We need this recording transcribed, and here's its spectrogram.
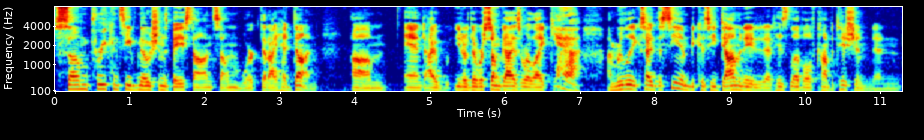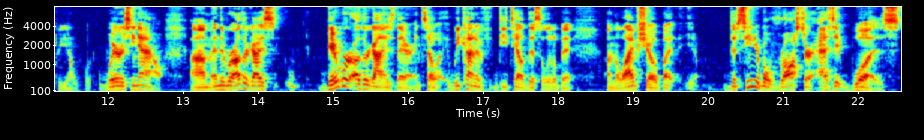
some preconceived notions based on some work that I had done. Um, and I, you know, there were some guys who were like, "Yeah, I'm really excited to see him because he dominated at his level of competition." And you know, where is he now? Um, and there were other guys. There were other guys there, and so we kind of detailed this a little bit on the live show. But you know, the Senior Bowl roster as it was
